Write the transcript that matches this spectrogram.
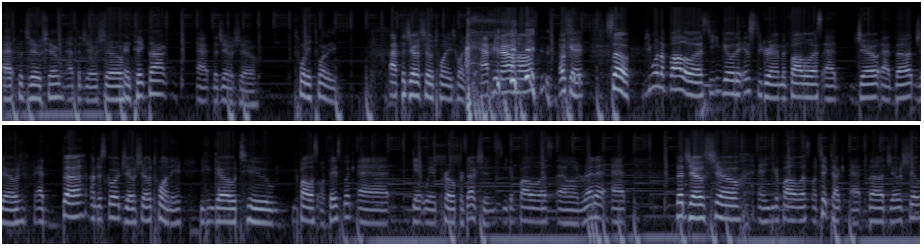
at at the Joe Show at the Joe Show and TikTok at the Joe Show 2020. at the Joe Show 2020. Happy now, huh? Okay, so if you want to follow us, you can go to Instagram and follow us at Joe at the Joe at the underscore Joe Show 20. You can go to you can follow us on Facebook at Gateway Pro Productions. You can follow us on Reddit at the Joe Show, and you can follow us on TikTok at the Joe Show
